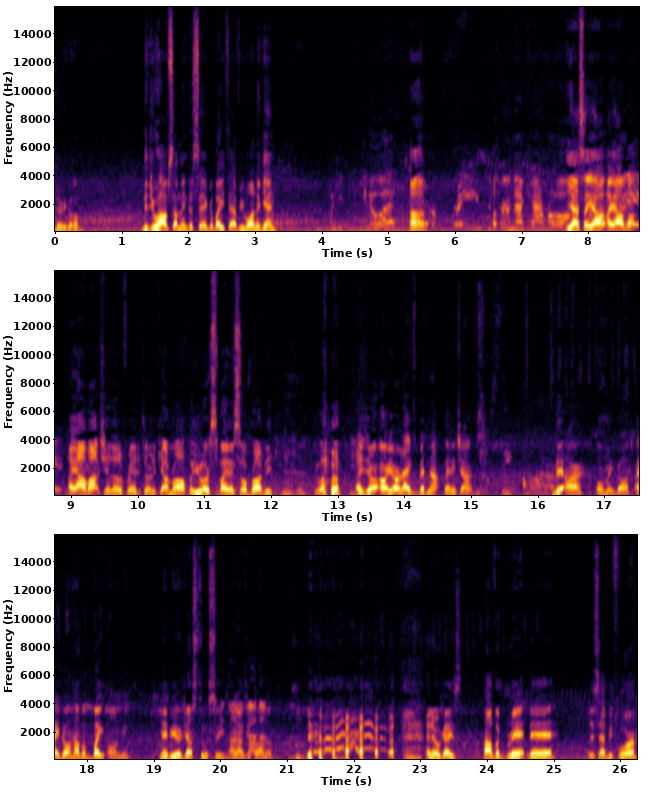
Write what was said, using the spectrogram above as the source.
Here we go. Did you have something to say goodbye to everyone again? You, you know what? Uh-uh. You're afraid to turn that camera off. Yes, I am. I am. I am actually a little afraid to turn the camera off. But you are smiling so broadly. are, your, are your legs bitten up by any chance? They are. Oh my gosh! I don't have a bite on me. Maybe you're just too sweet, and that's the problem. anyway, guys, have a great day. As I said before,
